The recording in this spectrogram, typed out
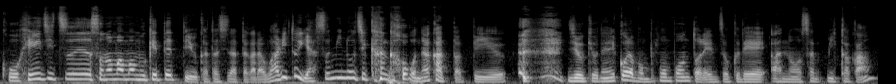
こう平日そのまま向けてっていう形だったから割と休みの時間が ほぼなかったっていう 状況でね、これはもうポンポンと連続であの3日間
